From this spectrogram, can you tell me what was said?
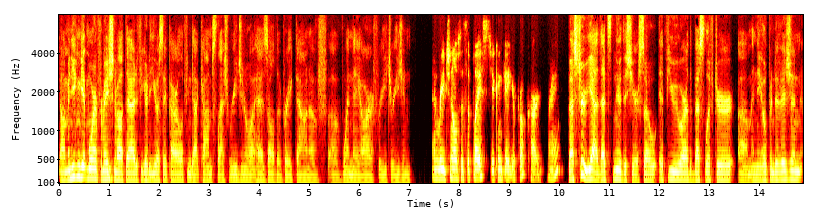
um, and you can get more information about that if you go to usapowerlifting.com slash regional. It has all the breakdown of of when they are for each region and regionals is the place you can get your pro card, right? That's true. Yeah, that's new this year. So if you are the best lifter um, in the open division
